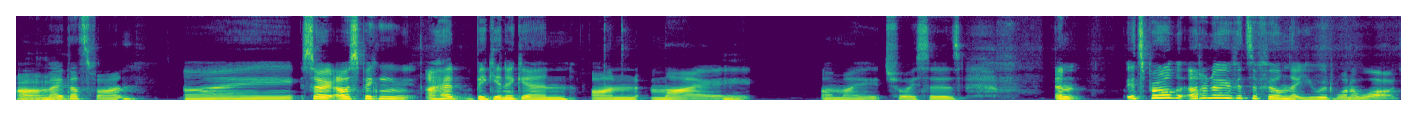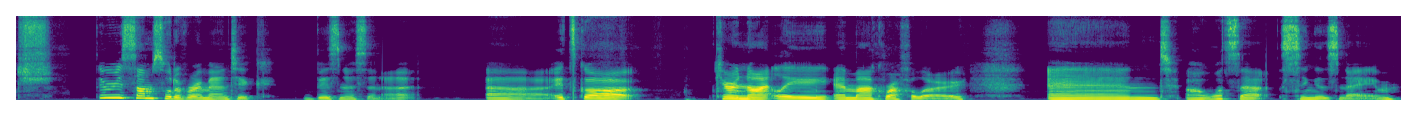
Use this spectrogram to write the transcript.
Oh, mate, Um, that's fine. I so I was speaking. I had begin again on my Mm. on my choices, and it's probably I don't know if it's a film that you would want to watch. There is some sort of romantic business in it. Uh, it's got Karen Knightley and Mark Ruffalo, and oh, what's that singer's name?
